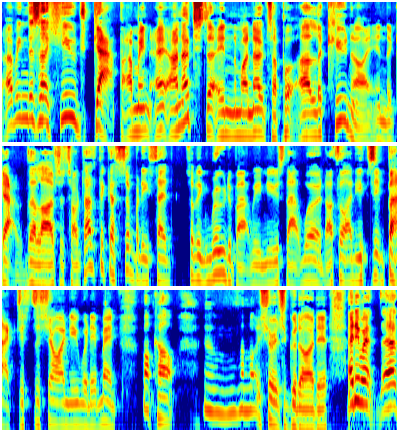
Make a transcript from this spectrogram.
I mean, there's a huge gap. I mean, I I noticed that in my notes I put uh, lacunae in the gap, the lives of soldiers. That's because somebody said something rude about me and used that word. I thought I'd use it back just to show I knew what it meant. I can't. um, I'm not sure it's a good idea. Anyway, uh,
